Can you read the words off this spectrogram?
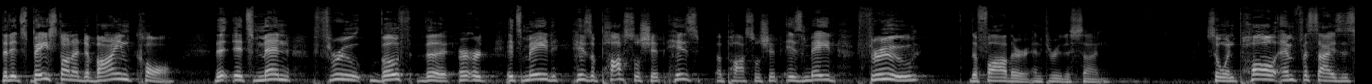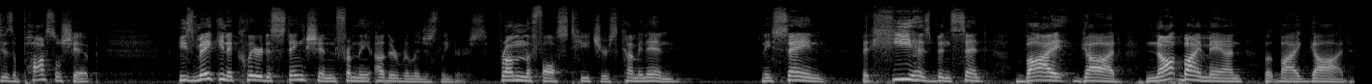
that it's based on a divine call, that it's men through both the, or, or, it's made his apostleship, his apostleship is made through the Father and through the Son. So when Paul emphasizes his apostleship, he's making a clear distinction from the other religious leaders, from the false teachers coming in. And he's saying that he has been sent by God, not by man, but by God.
